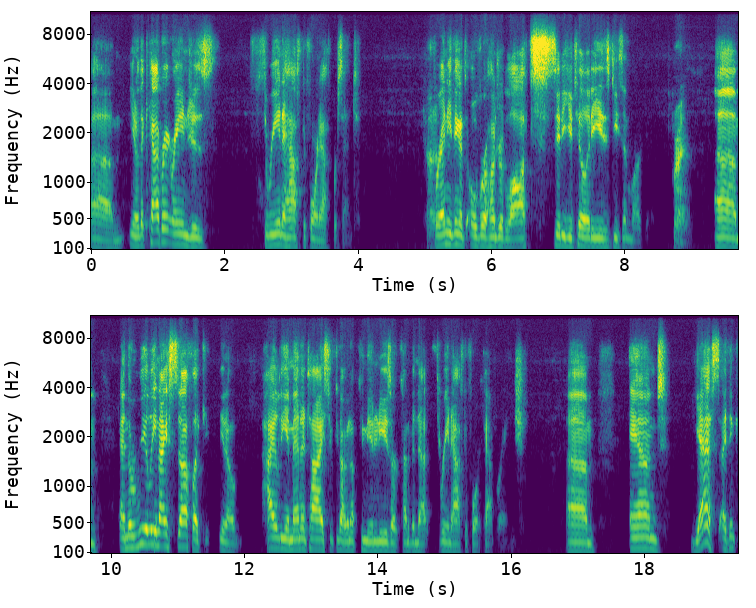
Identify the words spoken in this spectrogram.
um, you know the cap rate range is three and a half to four and a half percent for anything that's over 100 lots, city utilities, decent market. Right. Um, and the really nice stuff, like you know, highly amenitized 55 and up communities, are kind of in that three and a half to four cap range. Um, and yes, I think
